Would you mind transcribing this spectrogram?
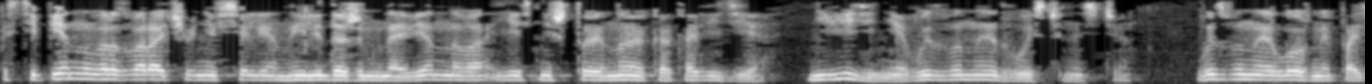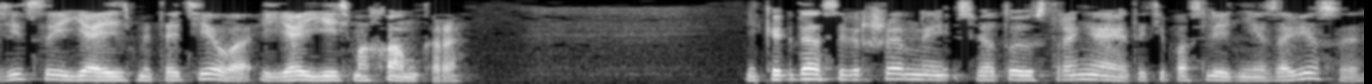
постепенного разворачивания Вселенной или даже мгновенного есть не что иное, как овидие, невидение, вызванное двойственностью, вызванное ложной позицией «я есть метатело» и «я есть Махамкара». И когда совершенный святой устраняет эти последние завесы,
